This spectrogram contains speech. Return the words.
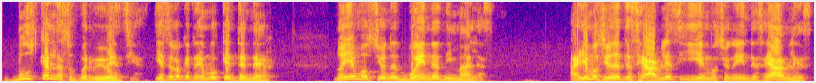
buscan la supervivencia. Y eso es lo que tenemos que entender. No hay emociones buenas ni malas. Hay emociones deseables y emociones indeseables.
